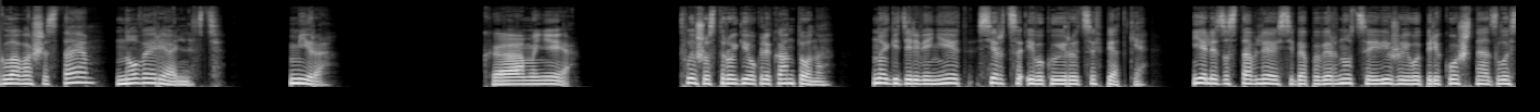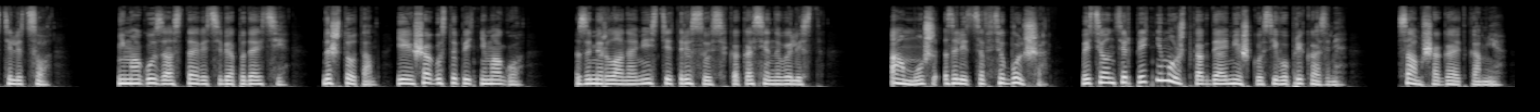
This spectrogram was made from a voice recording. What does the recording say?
Глава шестая. Новая реальность. Мира. «Ко мне!» Слышу строгий оклик Антона. Ноги деревенеют, сердце эвакуируется в пятки. Еле заставляю себя повернуться и вижу его перекошенное от злости лицо. Не могу заставить себя подойти. Да что там, я и шагу ступить не могу. Замерла на месте и трясусь, как осиновый лист. А муж злится все больше. Ведь он терпеть не может, когда я мешкаю с его приказами сам шагает ко мне.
